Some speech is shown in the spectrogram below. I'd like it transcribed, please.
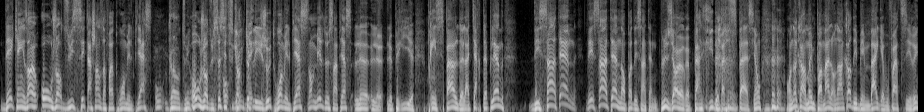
Dès 15h aujourd'hui, c'est ta chance de faire 3000 pièces. Aujourd'hui. Aujourd'hui. Ça, si Oh, tu gagnes ok. tous les jeux, 3000 pièces. Sinon, 1200 pièces le, le, le prix euh, principal de la carte pleine. Des centaines, des centaines, non pas des centaines, plusieurs euh, paris de participation. On a quand même pas mal. On a encore des bean bags à vous faire tirer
